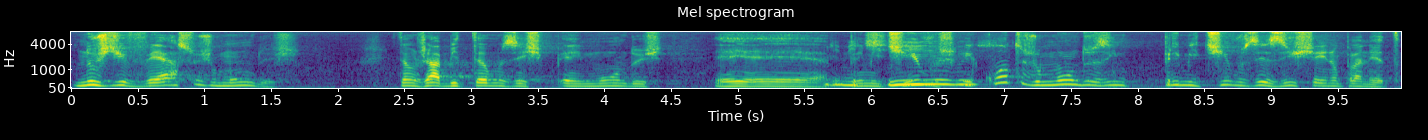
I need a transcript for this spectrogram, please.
nos diversos mundos. Então já habitamos em mundos é, primitivos. primitivos. E quantos mundos primitivos existem aí no planeta?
